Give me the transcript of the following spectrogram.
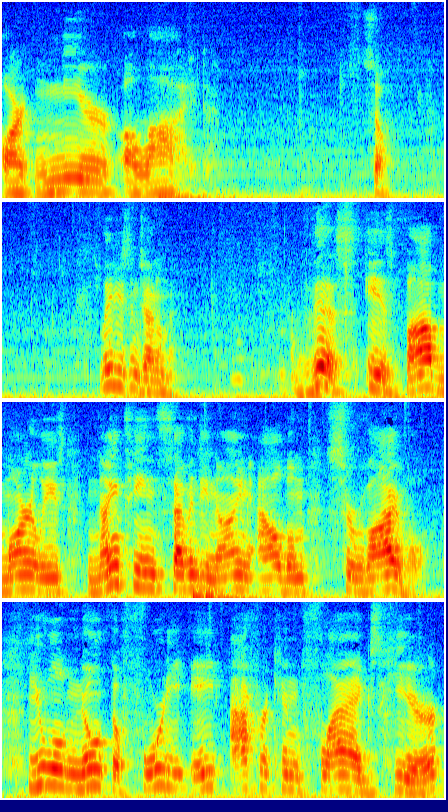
are near allied. So, ladies and gentlemen, this is Bob Marley's 1979 album Survival. You will note the 48 African flags here,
